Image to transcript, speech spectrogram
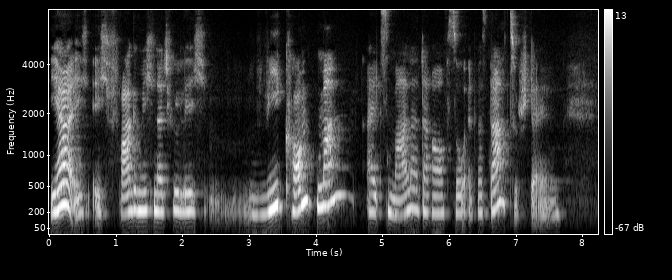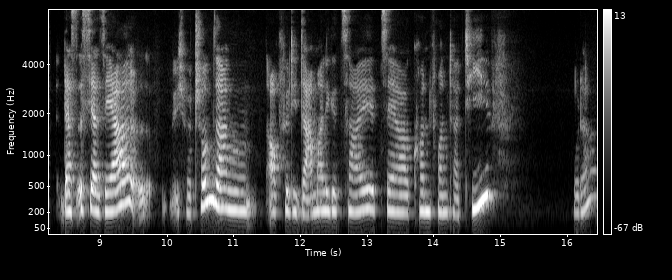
ja, ich, ich frage mich natürlich, wie kommt man als Maler darauf, so etwas darzustellen? das ist ja sehr, ich würde schon sagen, auch für die damalige Zeit sehr konfrontativ, oder?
